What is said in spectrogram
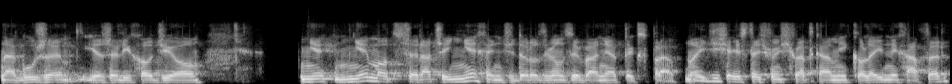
na górze, jeżeli chodzi o nie, niemoc, raczej niechęć do rozwiązywania tych spraw. No i dzisiaj jesteśmy świadkami kolejnych afer,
